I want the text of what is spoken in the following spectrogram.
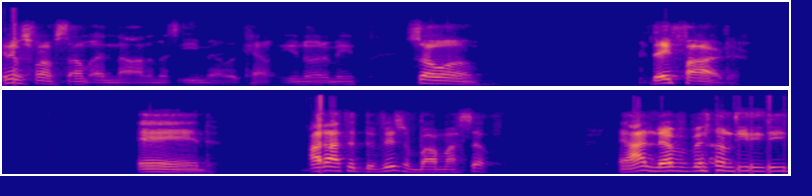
And it was from some anonymous email account. You know what I mean? So um, they fired her, and I got the division by myself. And I never been on DDG.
